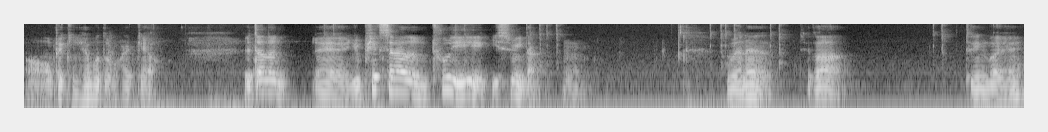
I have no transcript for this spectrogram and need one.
어, unpacking 해보도록 할게요. 일단은 예, UPX라는 tool이 있습니다. 음. 보면은 제가 드린 거에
